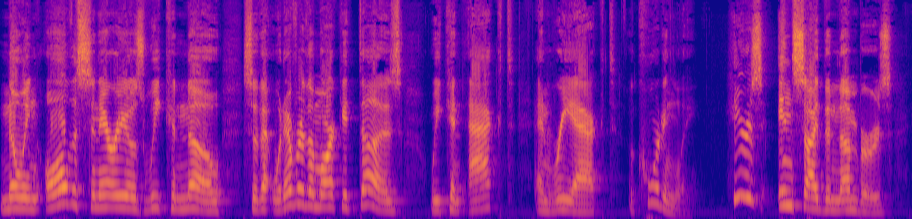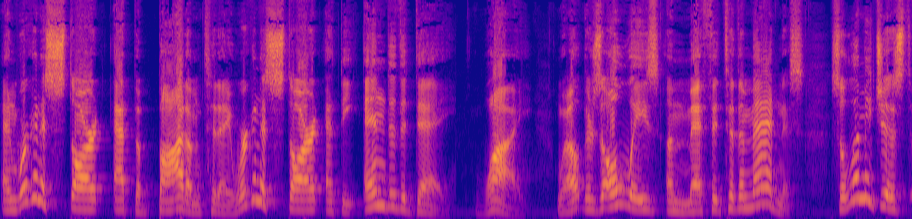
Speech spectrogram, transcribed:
knowing all the scenarios we can know so that whatever the market does, we can act and react accordingly. Here's inside the numbers, and we're going to start at the bottom today. We're going to start at the end of the day. Why? Well, there's always a method to the madness. So let me just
